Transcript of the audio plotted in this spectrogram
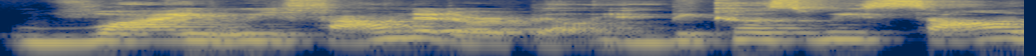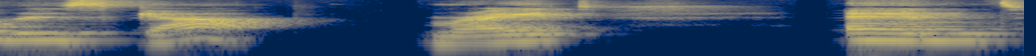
why we founded Orbillion because we saw this gap, right? And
